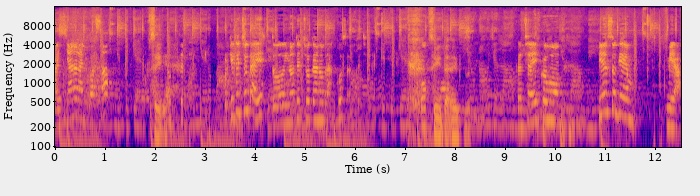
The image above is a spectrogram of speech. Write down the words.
haitiana el año pasado. Sí. ¿Por qué te choca esto y no te chocan otras cosas? Sí, eh, ¿cachai? Como, pienso que Mira,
